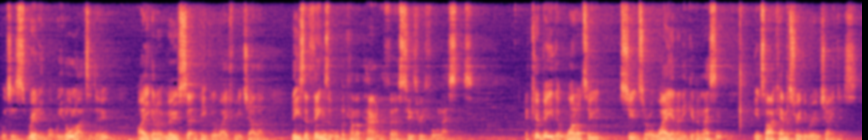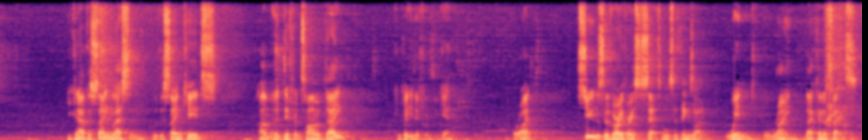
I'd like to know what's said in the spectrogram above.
which is really what we'd all like to do? Are you going to move certain people away from each other? These are things that will become apparent in the first two, three, four lessons. It could be that one or two students are away in any given lesson, the entire chemistry of the room changes. You can have the same lesson with the same kids um, at a different time of day, completely different again. All right? Students are very, very susceptible to things like wind or rain. That can affect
